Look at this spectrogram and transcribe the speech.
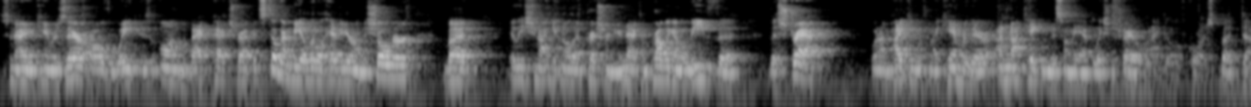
So now your camera's there, all the weight is on the backpack strap. It's still gonna be a little heavier on the shoulder, but at least you're not getting all that pressure on your neck. I'm probably gonna leave the, the strap when I'm hiking with my camera there, I'm not taking this on the Appalachian Trail when I go, of course, but uh,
